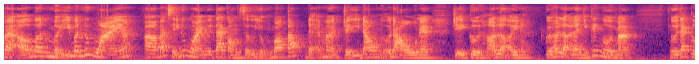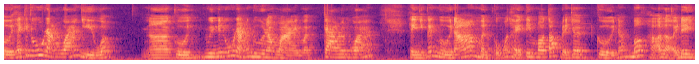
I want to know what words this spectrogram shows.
và ở bên Mỹ bên nước ngoài á à, bác sĩ nước ngoài người ta còn sử dụng botox để mà trị đau nửa đầu nè trị cười hở lợi nè. Cười hở lợi là những cái người mà người ta cười thấy cái nú răng quá nhiều á. À, cười nguyên cái nú răng nó đưa ra ngoài và cao lên quá. Thì những cái người đó mình cũng có thể tiêm botox để cho cười nó bớt hở lợi đi.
